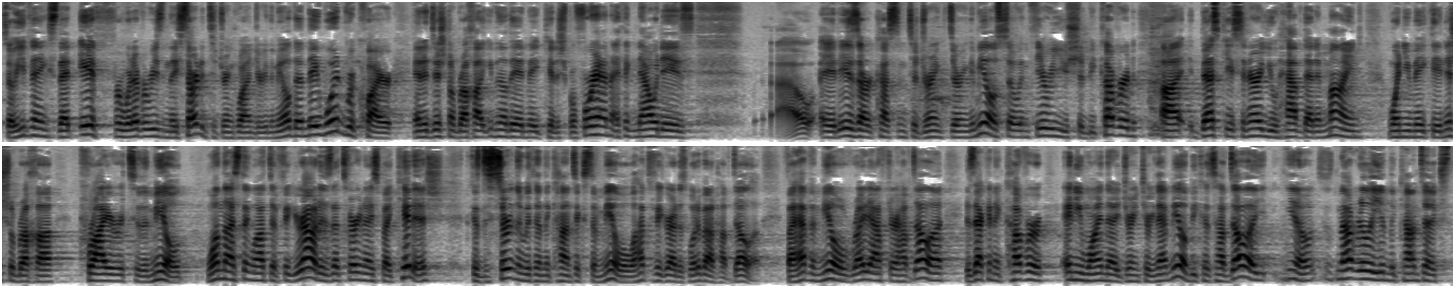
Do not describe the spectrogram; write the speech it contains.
So he thinks that if, for whatever reason, they started to drink wine during the meal, then they would require an additional bracha, even though they had made kiddush beforehand. I think nowadays uh, it is our custom to drink during the meal, so in theory you should be covered. Uh, best case scenario, you have that in mind when you make the initial bracha prior to the meal. One last thing we'll have to figure out is that's very nice by Kiddush, because it's certainly within the context of meal. What we'll have to figure out is what about Havdalah? If I have a meal right after Havdalah, is that going to cover any wine that I drink during that meal? Because Havdalah, you know, it's not really in the context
